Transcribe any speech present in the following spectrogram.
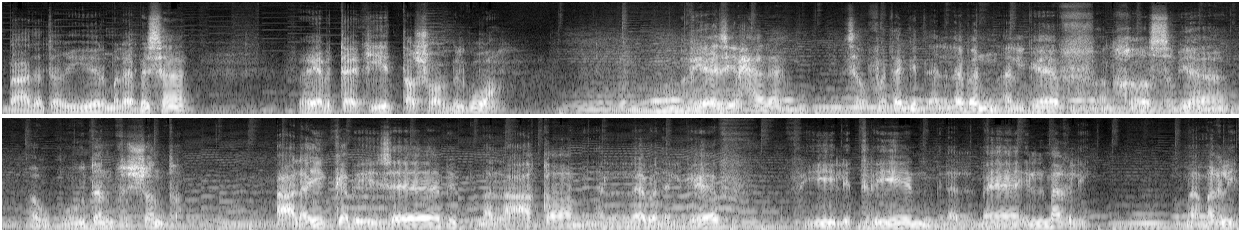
بعد تغيير ملابسها فهي بالتأكيد تشعر بالجوع. وفي هذه الحالة سوف تجد اللبن الجاف الخاص بها موجودا في الشنطة. عليك بإذابة ملعقة من اللبن الجاف في لترين من الماء المغلي. ماء مغلي؟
